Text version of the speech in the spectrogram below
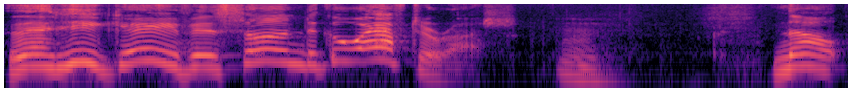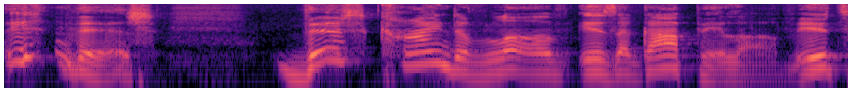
that He gave His Son to go after us. Hmm. Now, in this, this kind of love is agape love. It's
